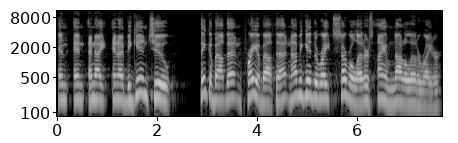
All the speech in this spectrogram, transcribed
And, and, and, I, and I began to think about that and pray about that. And I began to write several letters. I am not a letter writer.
